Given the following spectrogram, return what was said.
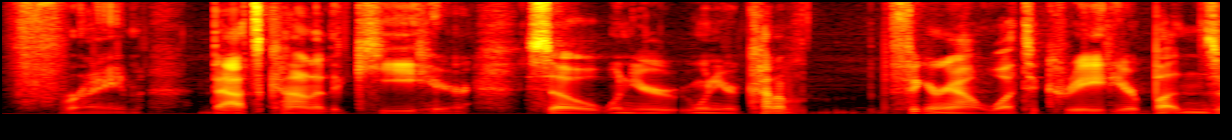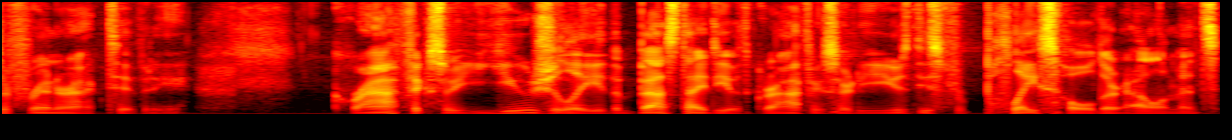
frame. That's kind of the key here. So when you're when you're kind of figuring out what to create here, buttons are for interactivity graphics are usually the best idea with graphics are to use these for placeholder elements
